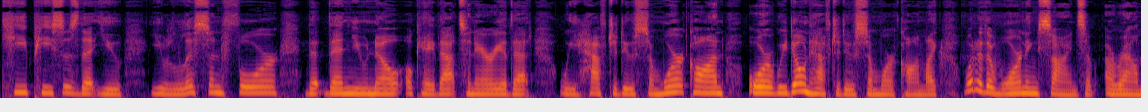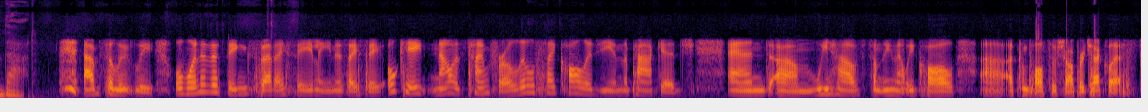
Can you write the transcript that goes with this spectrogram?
key pieces that you you listen for that then you know okay that's an area that we have to do some work on or we don't have to do some work on? Like what are the warning signs of, around that? Absolutely. Well, one of the things that I say, Elaine, is I say, okay, now it's time for a little psychology in the package, and um, we have something that we call uh, a compulsive shopper checklist,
